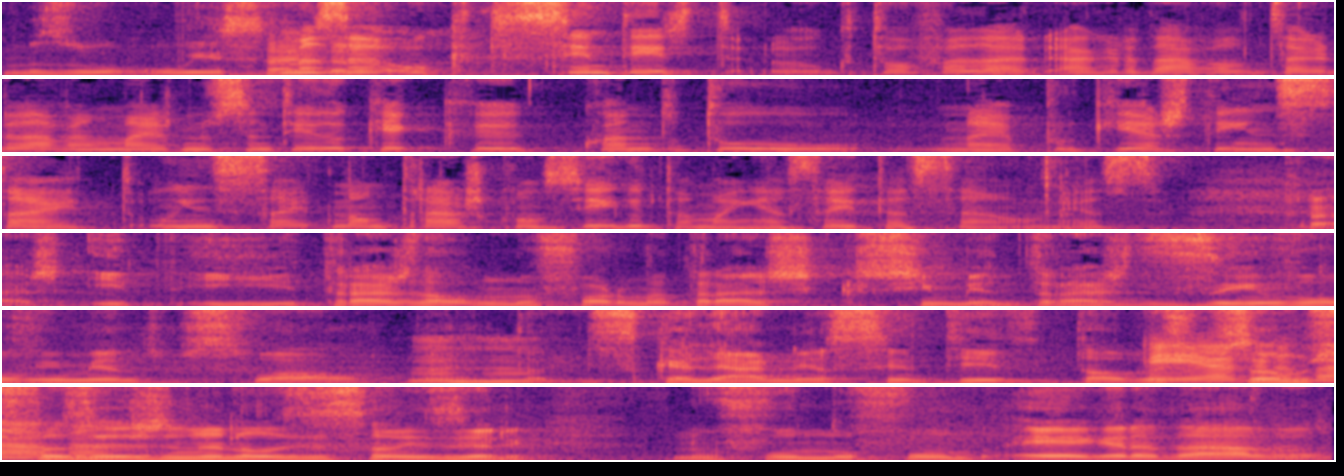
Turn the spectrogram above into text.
Mas o, o insight. Mas o que te sentiste, o que estou a falar, agradável, desagradável, mais no sentido que é que quando tu, não é? Porque este insight, o insight não traz consigo também aceitação nesse. Traz, e, e traz de alguma forma, traz crescimento, traz desenvolvimento pessoal. É? Uhum. É? Se calhar nesse sentido, talvez é possamos agradável. fazer a generalização e dizer No fundo, no fundo, é agradável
